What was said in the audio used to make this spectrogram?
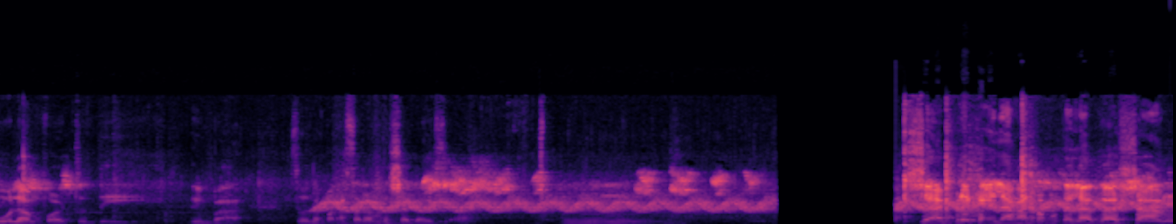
ulam for today. 'Di ba? So, napakasarap na siya guys. Oh. Mm. Siyempre, kailangan pa po talaga siyang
